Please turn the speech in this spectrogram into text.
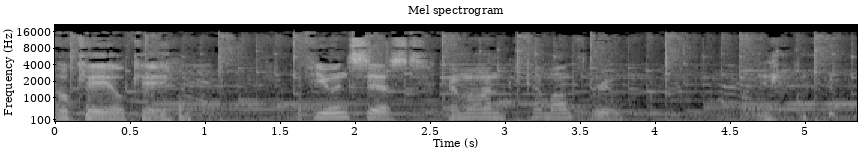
Okay, okay. If you insist, come on, come on through.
